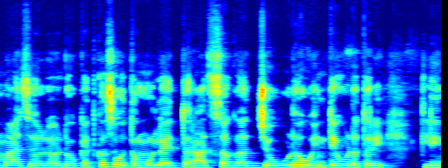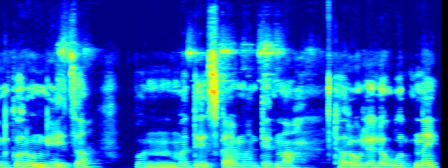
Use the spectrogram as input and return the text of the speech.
माझं डोक्यात कसं होतं मुलं आहेत तर आज सगळं जेवढं होईल तेवढं तरी क्लीन करून घ्यायचं. पण मध्येच काय म्हणतात ना ठरवलेलं होत नाही.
